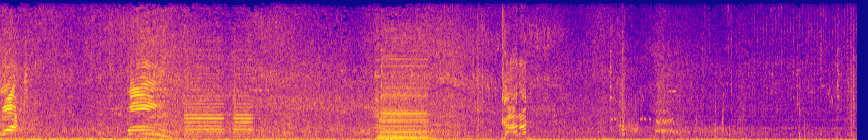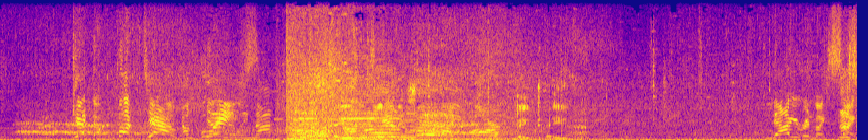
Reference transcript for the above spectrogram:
What? Move! Got him! Get the fuck down! I'm please! Definitely not. Taser daddy. They taser. Now you're in my sight.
